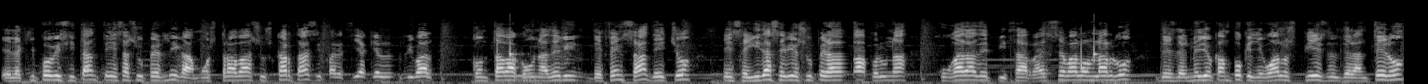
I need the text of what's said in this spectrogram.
el equipo visitante, esa Superliga, mostraba sus cartas y parecía que el rival contaba con una débil defensa. De hecho, enseguida se vio superada por una jugada de pizarra. Ese balón largo desde el medio campo que llegó a los pies del delantero,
